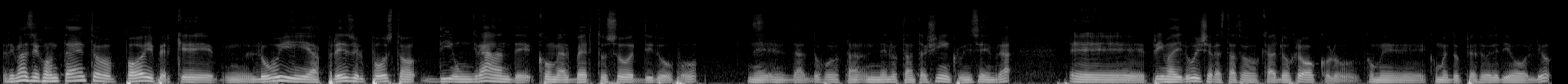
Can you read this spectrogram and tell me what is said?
Rimase contento poi perché lui ha preso il posto di un grande come Alberto Sordi dopo, ne- Sì. da- dopo l'otta- nell'85 mi sembra. E prima di lui c'era stato Carlo Croccolo come, come doppiatore di Olio.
